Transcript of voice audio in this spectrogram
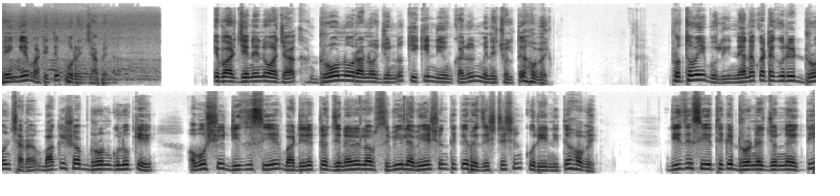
ভেঙে মাটিতে পড়ে যাবে না। এবার জেনে নেওয়া যাক, ড্রোন ওড়ানোর জন্য কী কী নিয়মকানুন মেনে চলতে হবে। প্রথমেই বলি, ন্যানো ক্যাটাগরির ড্রোন ছাড়া বাকি সব ড্রোনগুলোকে অবশ্যই ডিজিসিএ বা director general of civil aviation থেকে রেজিস্ট্রেশন করিয়ে নিতে হবে। ডিজিসিএ থেকে ড্রোনের জন্য একটি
